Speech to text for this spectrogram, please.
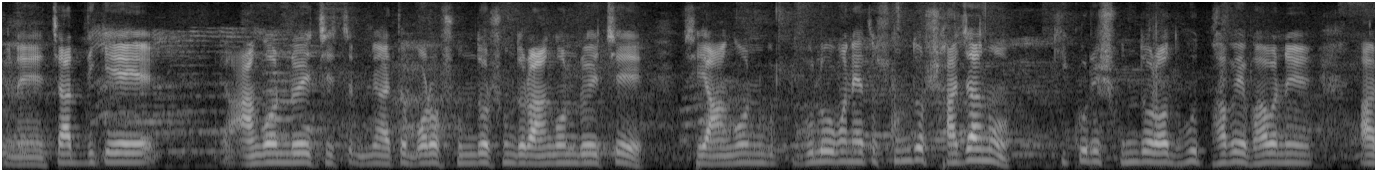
মানে চারদিকে আঙন রয়েছে, এত বড় সুন্দর সুন্দর আঙন রয়েছে, সেই আঙনগুলো মানে এত সুন্দর সাজানো, কি করে সুন্দর অদ্ভুতভাবে ভাবনে, আর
